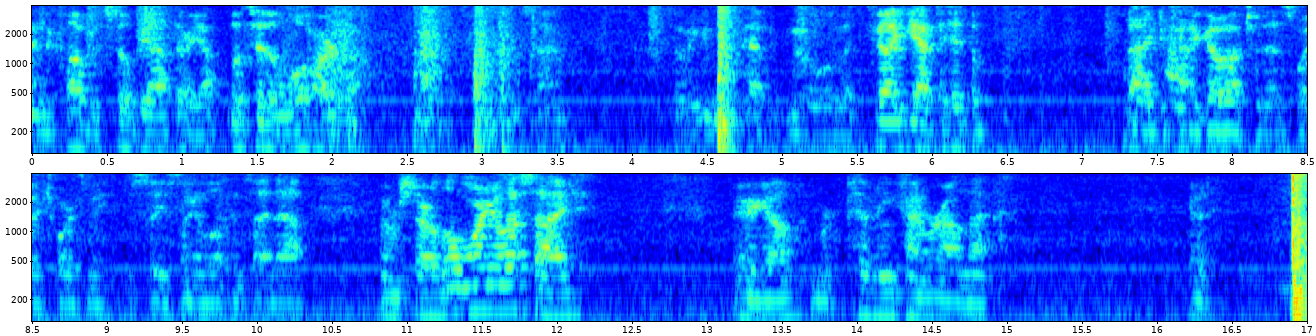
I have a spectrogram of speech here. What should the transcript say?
and the club would still be out there. Yep. Let's hit it a little harder this time. So we can have it move a little bit. I feel like you have to hit the bag to kind of go up to this way towards me, just so you swing a little inside out. Remember, start a little more on your left side. There you go. And we're pivoting kind of around that. Good. Good.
